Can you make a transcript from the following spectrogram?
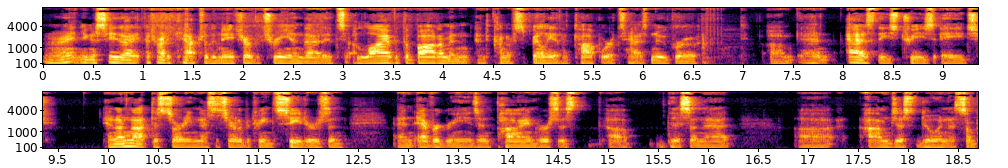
All right, you can see that I, try to capture the nature of the tree in that it's alive at the bottom and, and kind of spilly at the top where it has new growth. Um, and as these trees age, and I'm not discerning necessarily between cedars and, and evergreens and pine versus uh, this and that. Uh, I'm just doing some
